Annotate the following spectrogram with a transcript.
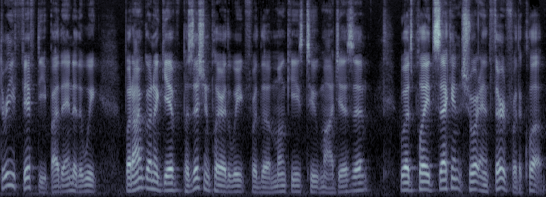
350 by the end of the week, but I'm going to give position player of the week for the Monkeys to Ma Jiesen, who has played second, short, and third for the club.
